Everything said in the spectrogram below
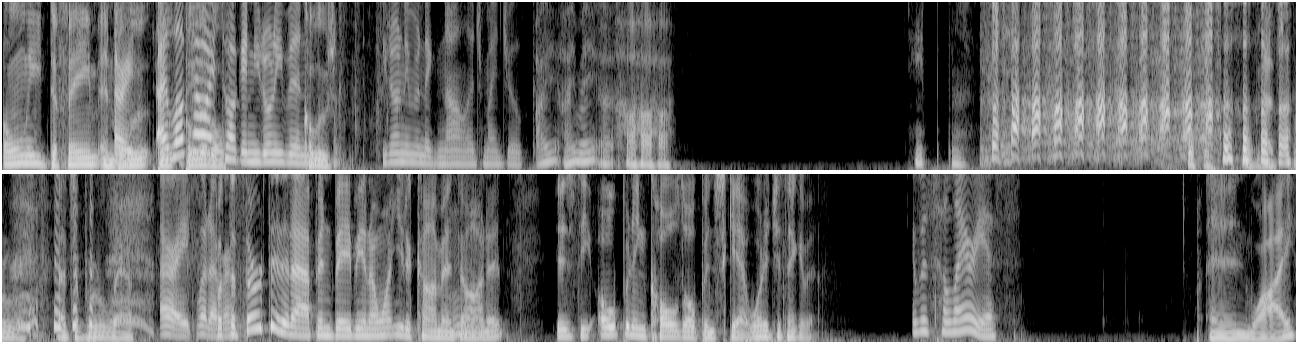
only defame and All right. belu- I love how I talk and you don't even collusion. You don't even acknowledge my joke. I I may uh, ha ha ha. He. Oh, that's brutal. That's a brutal laugh. All right, whatever. But the third thing that happened, baby, and I want you to comment Mm-hmm. on it, is the opening cold open skit. What did you think of it? It was hilarious And why?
